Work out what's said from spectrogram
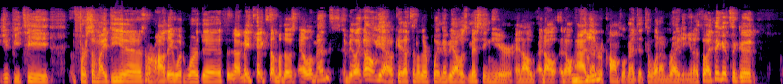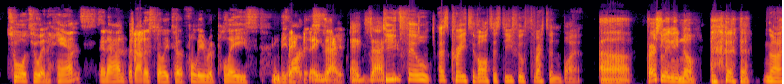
gpt for some ideas or how they would word this and i may take some of those elements and be like oh yeah okay that's another point maybe i was missing here and i'll and i'll and i'll add that Mhm. or complement it to what i'm writing you know so i think it's a good tool to enhance and add but not necessarily to fully replace the Exact- artist Exactly. right? Do you feel, as creative artists, do you feel threatened by it? Uh, personally, no. No.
